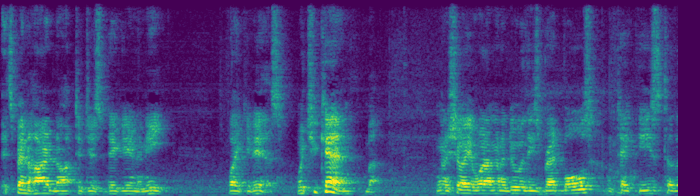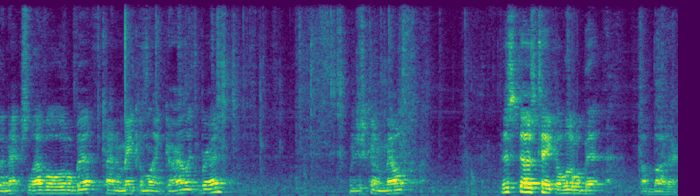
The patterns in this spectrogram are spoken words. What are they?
It's been hard not to just dig in and eat like it is, which you can, but I'm going to show you what I'm going to do with these bread bowls and take these to the next level a little bit, kind of make them like garlic bread. we're just gonna melt. This does take a little bit of butter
